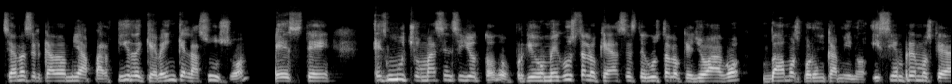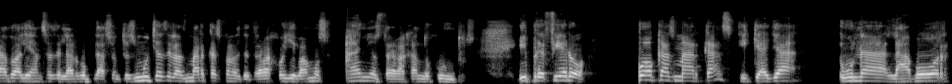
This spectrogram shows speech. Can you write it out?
se han acercado a mí a partir de que ven que las uso, este, es mucho más sencillo todo, porque digo, me gusta lo que haces, te gusta lo que yo hago, vamos por un camino. Y siempre hemos creado alianzas de largo plazo. Entonces, muchas de las marcas con las que trabajo llevamos años trabajando juntos. Y prefiero pocas marcas y que haya una labor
